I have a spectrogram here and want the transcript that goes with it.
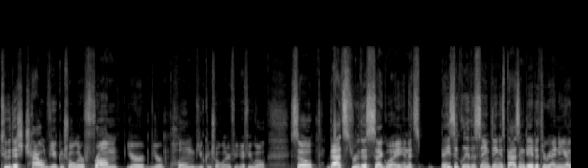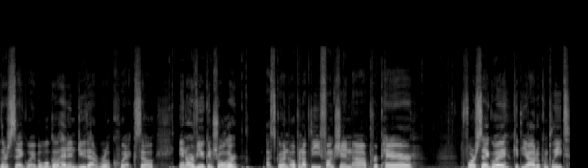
to this child view controller from your, your home view controller, if you, if you will. So that's through this segue, and it's basically the same thing as passing data through any other segue, but we'll go ahead and do that real quick. So in our view controller, let's go ahead and open up the function uh, prepare for segue, get the autocomplete.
